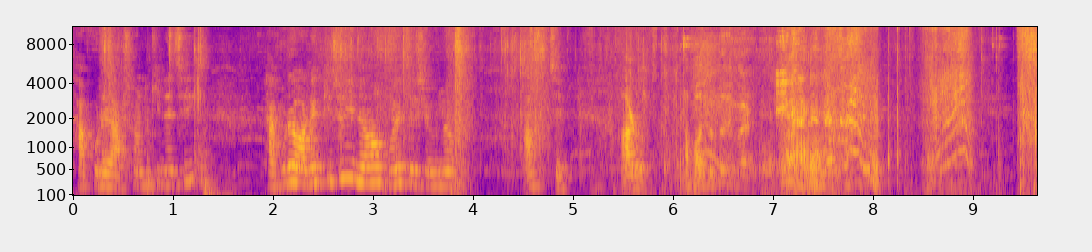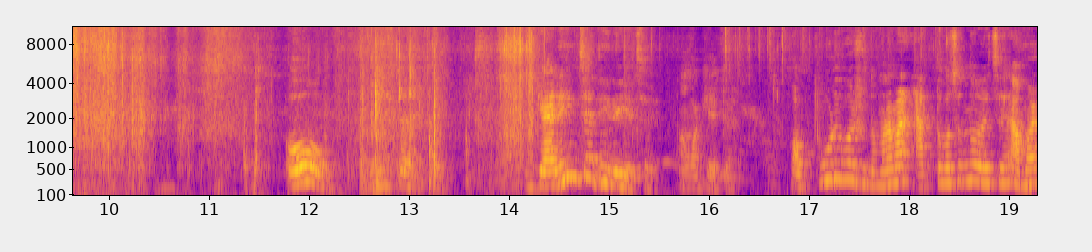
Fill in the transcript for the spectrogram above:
ঠাকুরের আসন কিনেছি। ঠাকুরের অনেক কিছুই নেওয়া হয়েছে, সেগুলো আসছে। আরও, আপাতত এবার এখানে দেখা। ও। গ্যারিঞ্চা দিয়ে দিয়েছে আমাকে এটা। অপূর্ব সুন্দর মানে আমার এত পছন্দ হয়েছে। আমার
